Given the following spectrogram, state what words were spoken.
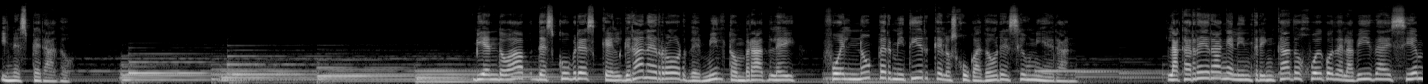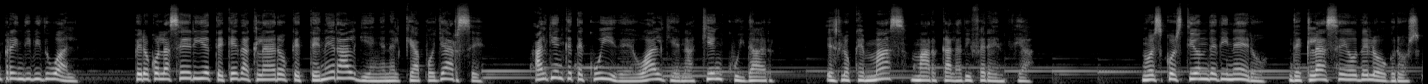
inesperado. Viendo Up descubres que el gran error de Milton Bradley fue el no permitir que los jugadores se unieran. La carrera en el intrincado juego de la vida es siempre individual, pero con la serie te queda claro que tener alguien en el que apoyarse alguien que te cuide o alguien a quien cuidar es lo que más marca la diferencia. No es cuestión de dinero, de clase o de logros.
